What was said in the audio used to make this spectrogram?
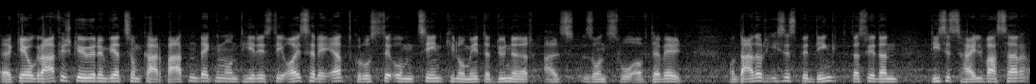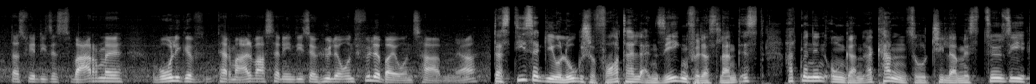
Äh, geografisch gehören wir zum Karpatenbecken und hier ist die äußere Erdkruste um 10 Kilometer dünner als sonst wo auf der Welt. Und dadurch ist es bedingt, dass wir dann dieses Heilwasser, dass wir dieses warme, wohlige Thermalwasser in dieser Hülle und Fülle bei uns haben. Ja. Dass dieser geologische Vorteil ein Segen für das Land ist, hat man in Ungarn erkannt, so Cilamis Zösi,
